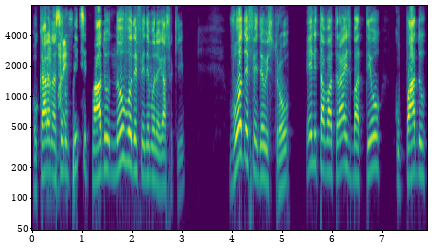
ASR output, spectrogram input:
O cara Jamais. nasceu no Principado, não vou defender Monegasco aqui. Vou defender o Stroll. Ele tava atrás, bateu, culpado.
